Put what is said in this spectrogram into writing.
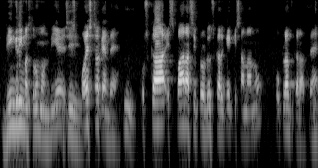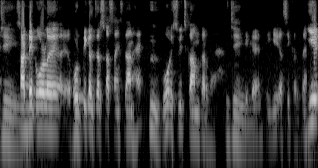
ਜੋ ਢੀਂਗਰੀ ਮਸ਼ਰੂਮ ਹੁੰਦੀ ਹੈ ਜੀ। oyster ਕਹਿੰਦੇ ਆ ਹੂੰ, ਉਸਕਾ ਸਪਾਨ ਅਸੀਂ ਪ੍ਰੋਡਿਊਸ ਕਰਕੇ ਕਿਸਾਨਾਂ ਨੂੰ ਉਪਲਬਧ ਕਰਾਤੇ हैं ਜੀ ਸਾਡੇ ਕੋਲ हॉर्टिकल्चर का साइंसदान है हम्म। वो इस विच काम करता है ਜੀ ठीक है ये ਅਸੀਂ करते हैं ये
